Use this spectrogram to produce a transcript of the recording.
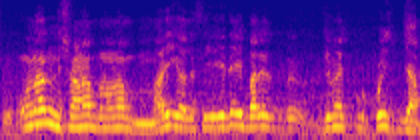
ਤੇ ਉਹਨਾਂ ਨੂੰ ਨਿਸ਼ਾਨਾ ਬਣਾਉਣਾ ਮਾੜੀ ਗੱਲ ਸੀ। ਇਹਦੇ ਬਾਰੇ ਜਿਵੇਂ ਕੋਈ ਜਾਪ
